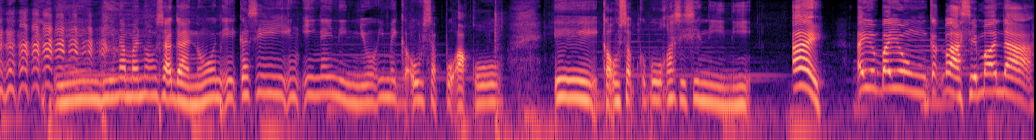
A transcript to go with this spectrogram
eh, hindi naman ho sa ganun. Eh, kasi yung ingay ninyo, eh, may kausap po ako. Eh, kausap ko po kasi si Nini. Ay, ayun ba yung kaklase mo na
